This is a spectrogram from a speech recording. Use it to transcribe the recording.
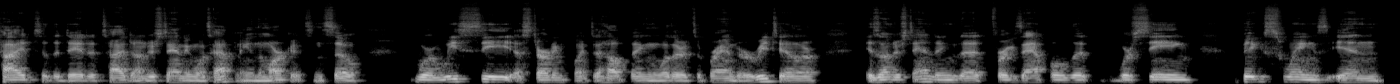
tied to the data, tied to understanding what's happening in the markets. And so, where we see a starting point to helping, whether it's a brand or a retailer, is understanding that, for example, that we're seeing big swings in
